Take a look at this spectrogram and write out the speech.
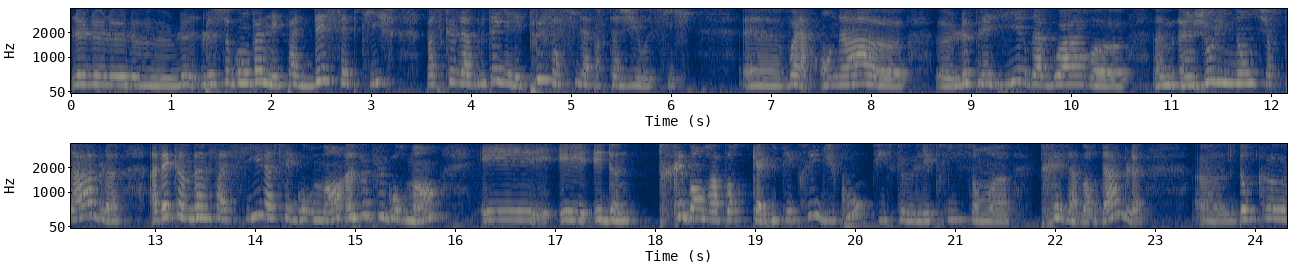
le, second vin n'est pas déceptif parce que la bouteille, elle est plus facile à partager aussi. Euh, voilà, on a euh, euh, le plaisir d'avoir un, joli nom sur table avec un vin facile, assez gourmand, un peu plus gourmand et d'un très bon rapport qualité-prix du coup, puisque les prix sont très abordables. Euh, donc euh,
